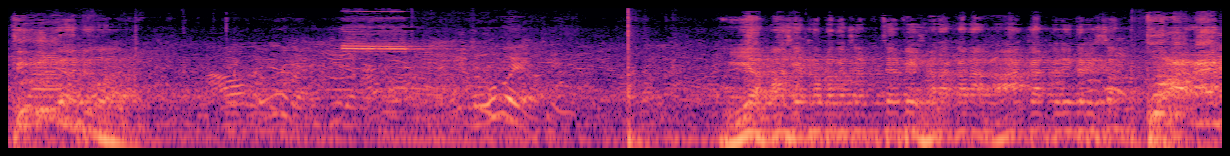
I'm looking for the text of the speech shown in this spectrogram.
tiga Iya masih yang melakukan servis arah kanan akan keling dari son buang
